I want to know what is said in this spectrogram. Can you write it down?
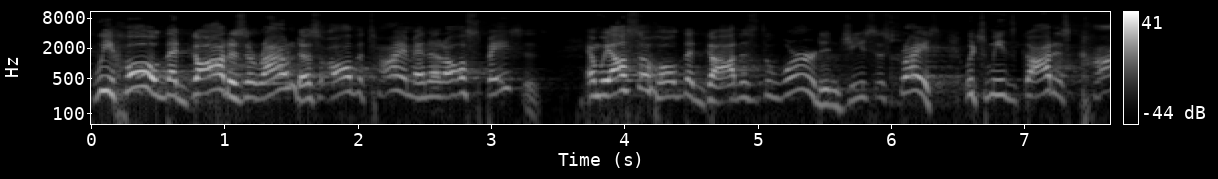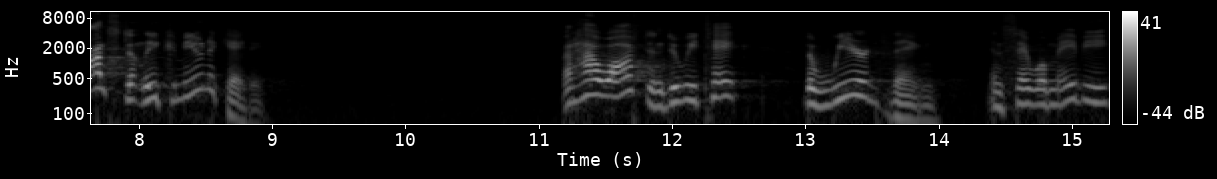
we hold that God is around us all the time and at all spaces. And we also hold that God is the Word in Jesus Christ, which means God is constantly communicating. But how often do we take the weird thing and say, well, maybe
